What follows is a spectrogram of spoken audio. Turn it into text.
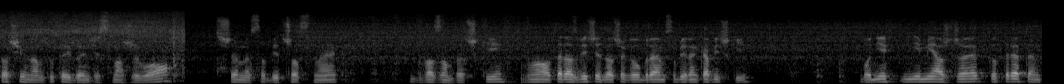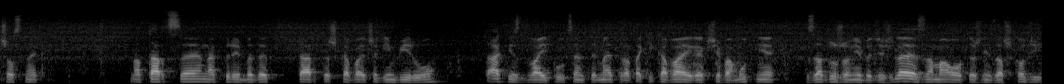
To się nam tutaj będzie smażyło. Trzemy sobie czosnek, dwa ząbeczki. No teraz wiecie dlaczego ubrałem sobie rękawiczki. Bo nie, nie miażdżę, tylko trę ten czosnek na tarce, na której będę tarł też kawałeczek imbiru. Tak jest 2,5 cm, taki kawałek jak się Wam utnie. Za dużo nie będzie źle, za mało też nie zaszkodzi.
